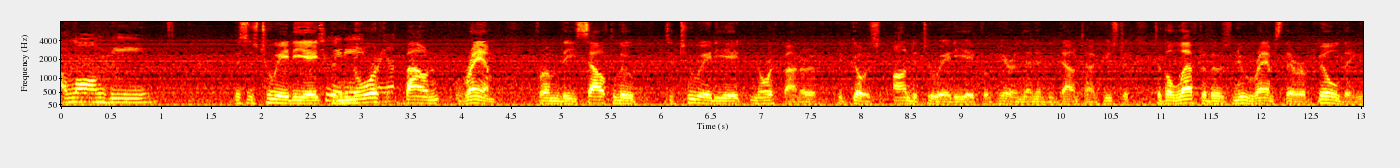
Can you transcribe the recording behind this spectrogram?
along the This is 288, 288 the northbound ramp from the south loop to 288 northbound, or it goes on to 288 from here and then into downtown Houston. To the left of those new ramps they're building,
